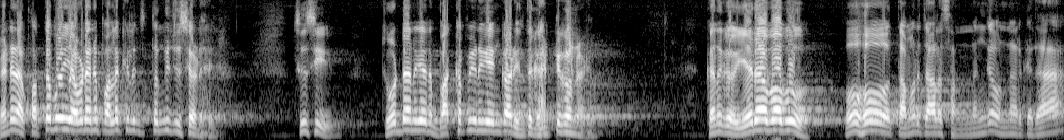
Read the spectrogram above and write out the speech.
వెంటనే కొత్త బోయి ఎవడైనా పల్లకీలోంచి తొంగి చూశాడు ఆయన. చూసి చూడ్డానికి ఆయన బక్క పీనుగా ఏం కాడు ఇంత గట్టిగా ఉన్నాడు. కనుక ఏరా బాబు ఓహో తమరు చాలా సన్నంగా ఉన్నారు కదా.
